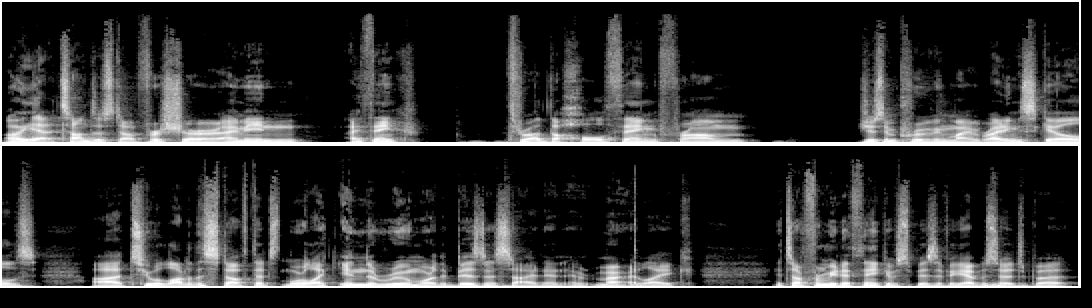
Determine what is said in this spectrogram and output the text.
Oh yeah, tons of stuff for sure. I mean, I think throughout the whole thing, from just improving my writing skills uh, to a lot of the stuff that's more like in the room or the business side, and, and my- like it's tough for me to think of specific episodes. But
